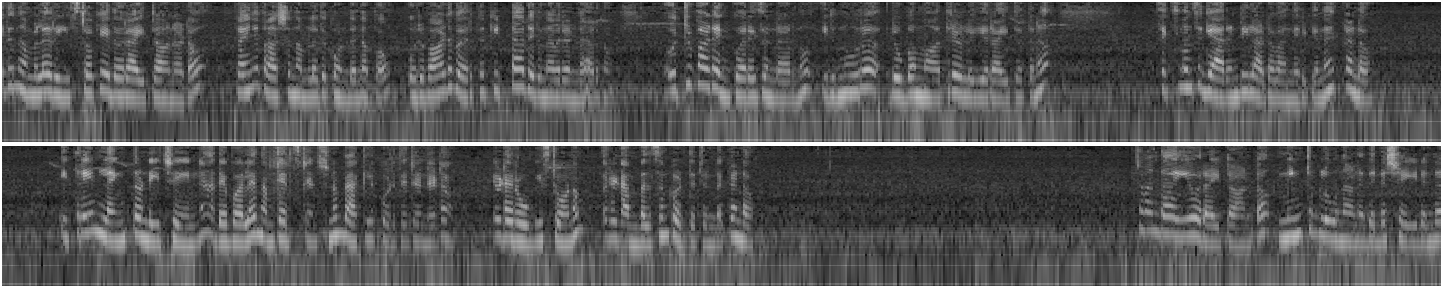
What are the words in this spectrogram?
ഇത് നമ്മൾ റീസ്റ്റോക്ക് ചെയ്ത ഒരു ഐറ്റം ആണ് കേട്ടോ. കഴിഞ്ഞ പ്രാവശ്യം നമ്മളിത് കൊണ്ടുവന്നപ്പോൾ ഒരുപാട് പേർക്ക് കിട്ടാതിരുന്നവരുണ്ടായിരുന്നു. ഒരുപാട് എൻക്വയറീസ് ഉണ്ടായിരുന്നു. ഇരുന്നൂറ് രൂപ മാത്രമേ ഉള്ളൂ ഈ ഒരു ഐറ്റത്തിന് സിക്സ് മന്ത്സ് ഗ്യാരണ്ടിയിലാട്ടോ വന്നിരിക്കുന്നത് കണ്ടോ? ഇത്രയും ലെങ്ത് ഉണ്ട് ഈ ചെയിനിന് അതേപോലെ നമുക്ക് എക്സ്റ്റൻഷനും ബാക്കിൽ കൊടുത്തിട്ടുണ്ട് കേട്ടോ ഇവിടെ റൂബി സ്റ്റോണും ഒരു ഡംബിൾസും കൊടുത്തിട്ടുണ്ട് കണ്ടോ? എന്താ ഈ ഒരു ഐറ്റം ആണ് കേട്ടോ മിന്റ് ബ്ലൂ എന്നാണ് ഇതിന്റെ ഷെയ്ഡിന്റെ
